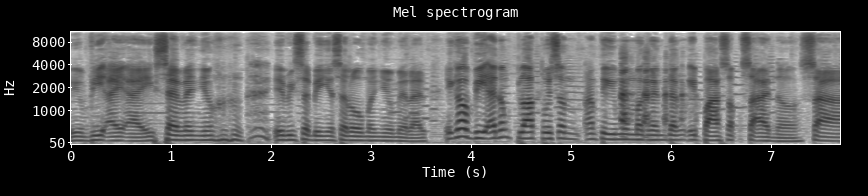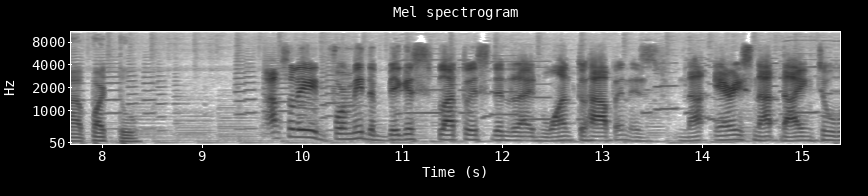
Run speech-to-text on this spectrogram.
yung VII, 7 yung ibig sabihin niya sa Roman numeral. Ikaw, V, anong plot twist ang, ang tingin mo magandang ipasok sa ano, sa part 2? Actually, for me, the biggest plot twist that I'd want to happen is not Ares not dying too,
